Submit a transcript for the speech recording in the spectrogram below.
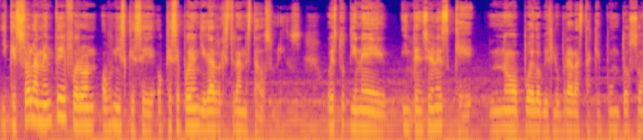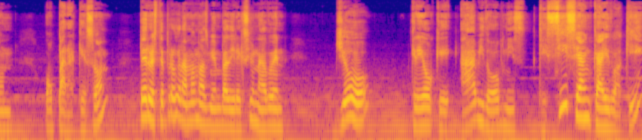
y que solamente fueron ovnis que se o que se pueden llegar a registrar en Estados Unidos. O esto tiene intenciones que no puedo vislumbrar hasta qué punto son o para qué son, pero este programa más bien va direccionado en yo creo que ha habido ovnis que sí se han caído aquí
